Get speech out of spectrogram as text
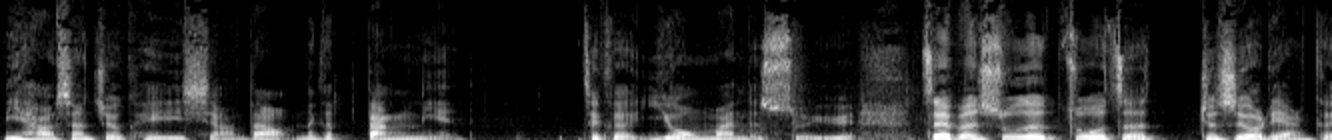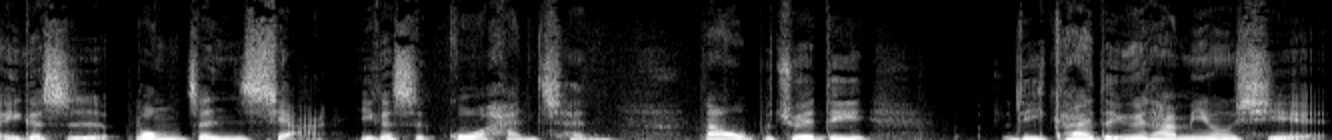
你好像就可以想到那个当年这个幽慢的岁月。这本书的作者就是有两个，一个是翁真霞，一个是郭汉成，但我不确定离开的，因为他没有写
